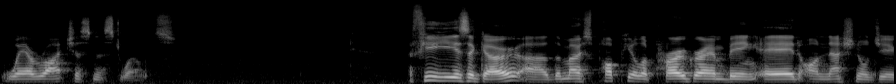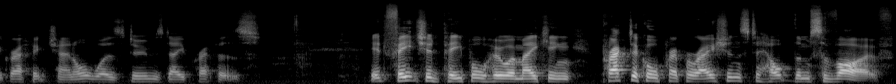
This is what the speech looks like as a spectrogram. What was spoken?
where righteousness dwells. A few years ago, uh, the most popular program being aired on National Geographic Channel was Doomsday Preppers. It featured people who were making practical preparations to help them survive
